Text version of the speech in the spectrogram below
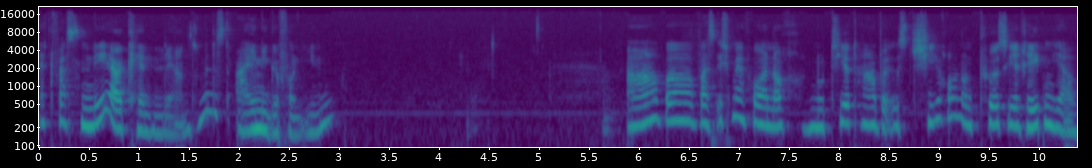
etwas näher kennenlernen, zumindest einige von ihnen. Aber was ich mir vorher noch notiert habe, ist, Chiron und Percy reden ja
